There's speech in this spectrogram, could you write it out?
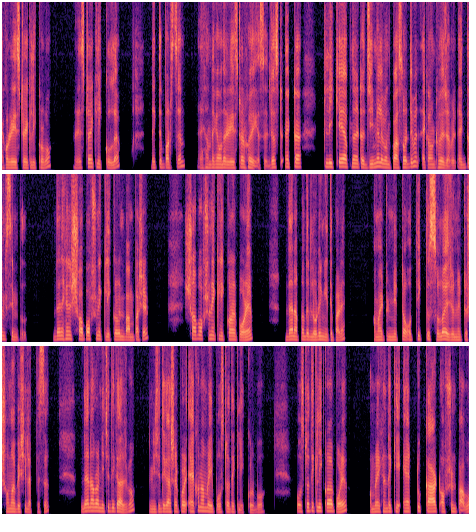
এখন রেজিস্টারে ক্লিক করব। রেজিস্টারে ক্লিক করলে দেখতে পাচ্ছেন এখান থেকে আমাদের রেজিস্টার হয়ে গেছে। জাস্ট একটা ক্লিকে আপনার একটা জিমেল এবং পাসওয়ার্ড দিবেন, অ্যাকাউন্ট হয়ে যাবে। একদম সিম্পল। দেন এখানে সব অপশনে ক্লিক করবেন বাম পাশে। সব অপশনে ক্লিক করার পরে দেন আপনাদের লোডিং নিতে পারে। আমার একটু নেটটা অতিরিক্ত স্লো এজন্য একটু সময় বেশি লাগতেছে। দেন আমরা নিচের দিকে আসব নিচের দিকে আসার পরে এখন আমরা এই পোস্টটাতে ক্লিক করব। পোস্টটাতে ক্লিক করার পরে আমরা এখান থেকে অ্যাড টু কার্ট অপশন পাবো।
